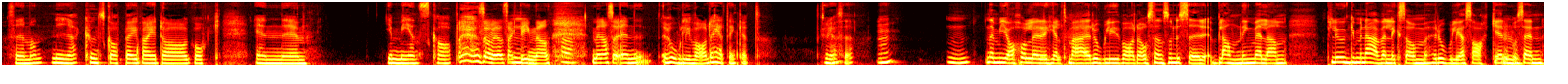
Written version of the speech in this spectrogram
vad säger man, nya kunskaper varje dag och en eh, gemenskap, som jag sagt mm. innan. Ja. Men alltså en rolig vardag helt enkelt, skulle jag säga. Mm. Mm. Nej, men jag håller helt med, rolig vardag och sen som du säger blandning mellan plugg men även liksom roliga saker mm. och sen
